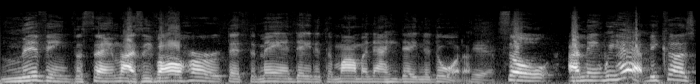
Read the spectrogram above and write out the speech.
living the same lives. We've all heard that the man dated the mama, now he dating the daughter. Yeah. So I mean we have because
